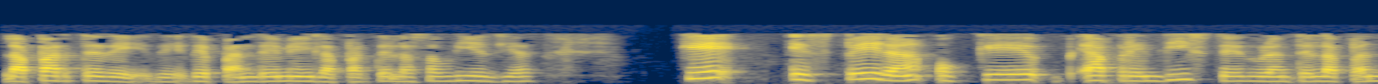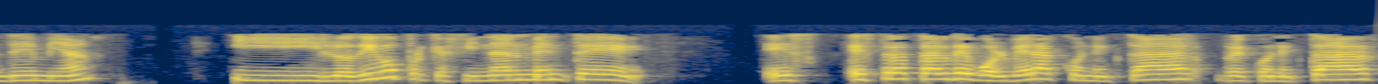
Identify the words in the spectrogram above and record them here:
la parte de, de, de pandemia y la parte de las audiencias, ¿qué espera o qué aprendiste durante la pandemia? Y lo digo porque finalmente es, es tratar de volver a conectar, reconectar,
